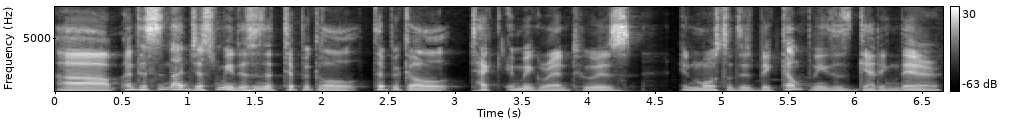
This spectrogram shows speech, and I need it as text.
Uh, and this is not just me. This is a typical, typical tech immigrant who is in most of these big companies is getting there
